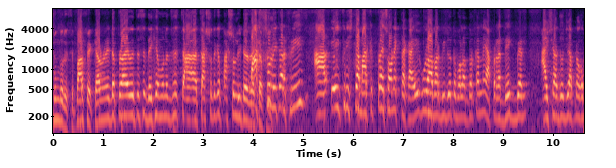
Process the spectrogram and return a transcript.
সুন্দর হয়েছে পারফেক্ট কারণ এটা প্রায় হইতেছে দেখে মনে হচ্ছে চারশো থেকে পাঁচশো লিটার পাঁচশো লিটার ফ্রিজ আর এই ফ্রিজটা মার্কেট প্রাইস অনেক টাকা এগুলো আমার ভিডিওতে বলার দরকার নেই আপনারা দেখবেন। আইসা যদি আপনাকে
